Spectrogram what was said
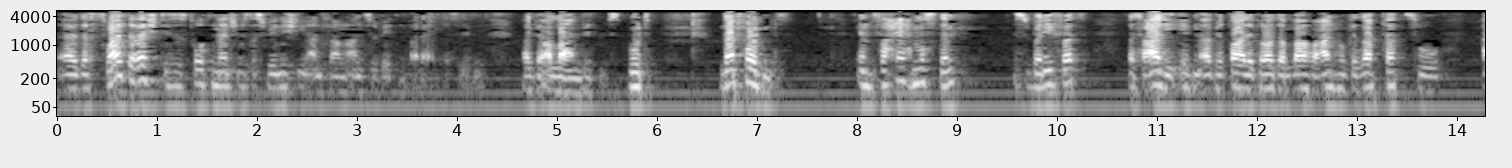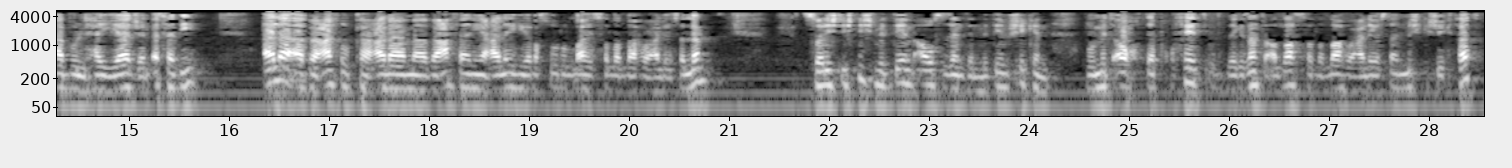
äh, das zweite Recht dieses toten Menschen ist, dass wir nicht ihn anfangen anzubeten, weil, er das eben, weil wir Allah anbeten müssen. Gut. Und dann folgendes. In Sahih Muslim ist überliefert, dass Ali ibn Abi Talib radiallahu anhu gesagt hat zu Abu al-Hayyaj al-Asadi, ألا أبعثك على ما بعثني عليه رسول الله صلى الله عليه وسلم soll ich dich nicht mit dem aussenden, mit dem schicken, womit auch der Prophet oder der Gesandte Allah sallallahu alaihi wasallam mich geschickt hat?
